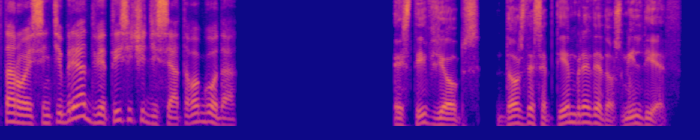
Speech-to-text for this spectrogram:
2 сентября 2010 года. Steve Jobs, 2 de septiembre de 2010.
